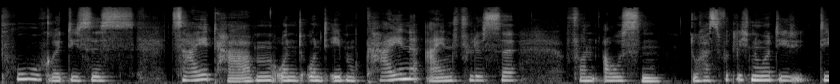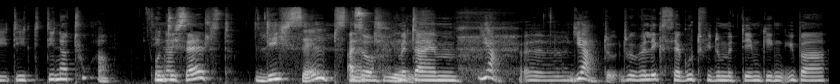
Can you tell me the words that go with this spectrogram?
pure, dieses Zeit haben und, und eben keine Einflüsse von außen. Du hast wirklich nur die, die, die, die Natur. Die und Na dich selbst. Dich selbst. Also natürlich. mit deinem. Ja. Äh, ja. Du, du überlegst ja gut, wie du mit dem Gegenüber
